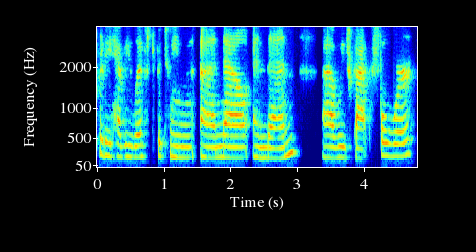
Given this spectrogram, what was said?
pretty heavy lift between uh, now and then. Uh, we've got four,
